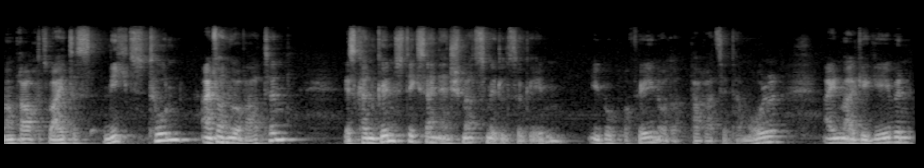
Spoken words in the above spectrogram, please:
Man braucht weiters nichts tun, einfach nur warten. Es kann günstig sein, ein Schmerzmittel zu geben, Ibuprofen oder Paracetamol einmal gegeben,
